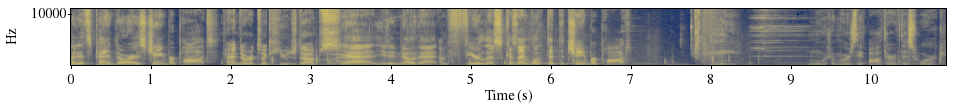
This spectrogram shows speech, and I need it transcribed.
But it's Pandora's chamber pot. Pandora took huge dumps. Yeah, you didn't know that. I'm fearless because I looked at the chamber pot. Hey, Mortimer is the author of this work.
